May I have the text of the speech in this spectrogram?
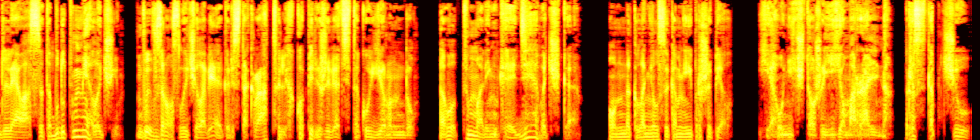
для вас это будут мелочи. Вы взрослый человек, аристократ, легко переживете такую ерунду. А вот маленькая девочка...» Он наклонился ко мне и прошипел. «Я уничтожу ее морально, растопчу.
